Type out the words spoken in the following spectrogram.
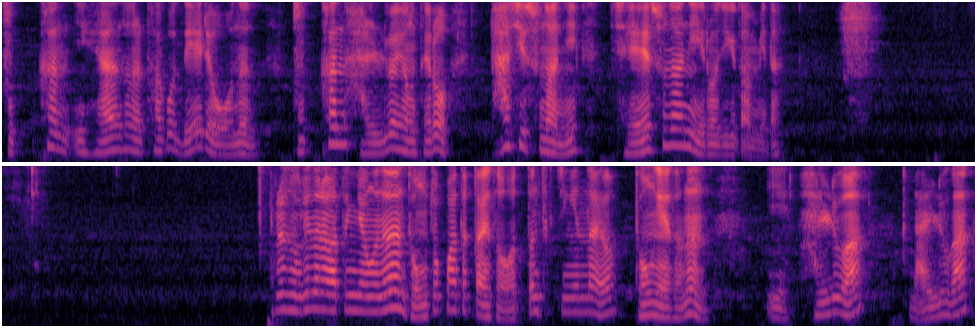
북한 이 해안선을 타고 내려오는 북한 한류의 형태로 다시 순환이 재순환이 이루어지기도 합니다. 그래서 우리나라 같은 경우는 동쪽 바닷가에서 어떤 특징이 있나요? 동해에서는 이 한류와 난류가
